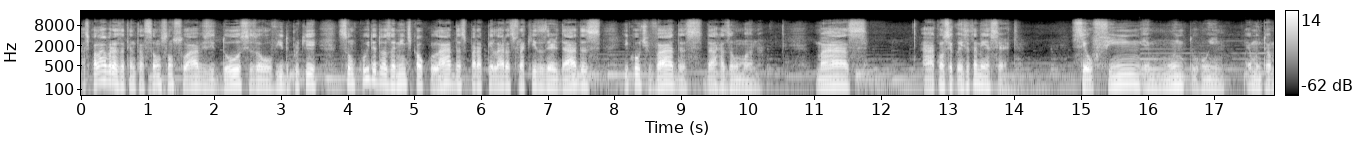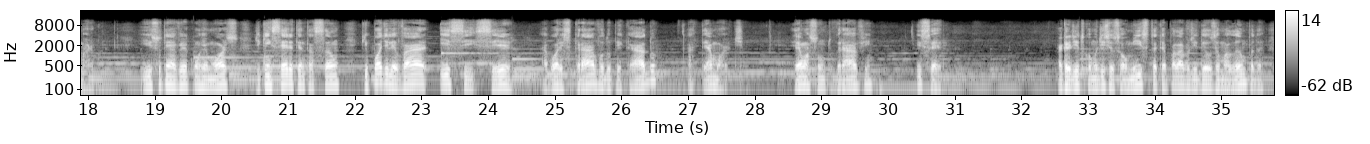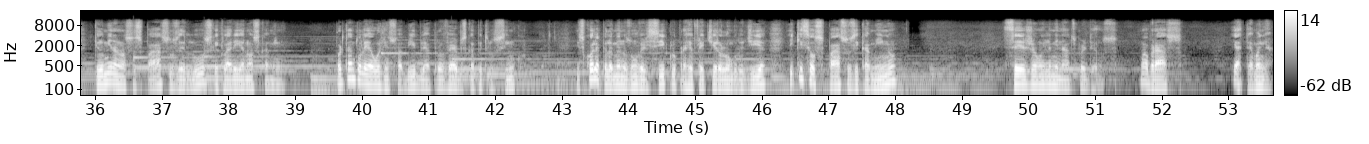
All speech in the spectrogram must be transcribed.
As palavras da tentação são suaves e doces ao ouvido porque são cuidadosamente calculadas para apelar às fraquezas herdadas e cultivadas da razão humana. Mas a consequência também é certa. Seu fim é muito ruim, é muito amargo. Isso tem a ver com o remorso de quem cede a tentação que pode levar esse ser, agora escravo do pecado, até a morte. É um assunto grave e sério. Acredito, como disse o salmista, que a palavra de Deus é uma lâmpada que ilumina nossos passos e luz que clareia nosso caminho. Portanto, leia hoje em sua Bíblia Provérbios capítulo 5. Escolha pelo menos um versículo para refletir ao longo do dia e que seus passos e caminho sejam iluminados por Deus. Um abraço e até amanhã.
